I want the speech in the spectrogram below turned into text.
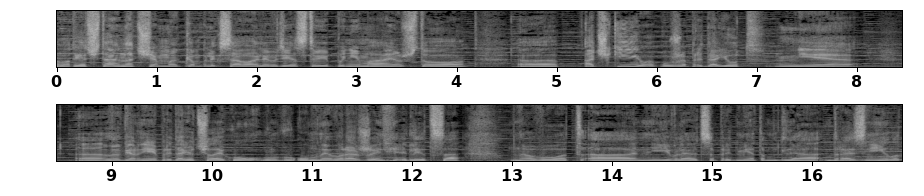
Вот я читаю, над чем мы комплексовали в детстве, и понимаю, что э, очки уже придают не Э, вернее, придают человеку умное выражение лица, вот, а не являются предметом для дразнилок.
